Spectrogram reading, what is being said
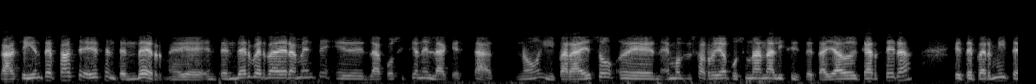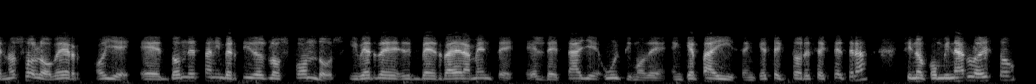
La siguiente fase es entender, eh, entender verdaderamente eh, la posición en la que estás, ¿no? Y para eso eh, hemos desarrollado pues un análisis detallado de cartera que te permite no solo ver, oye, dónde están invertidos los fondos y ver verdaderamente el detalle último de en qué país, en qué sectores, etcétera, sino combinarlo esto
